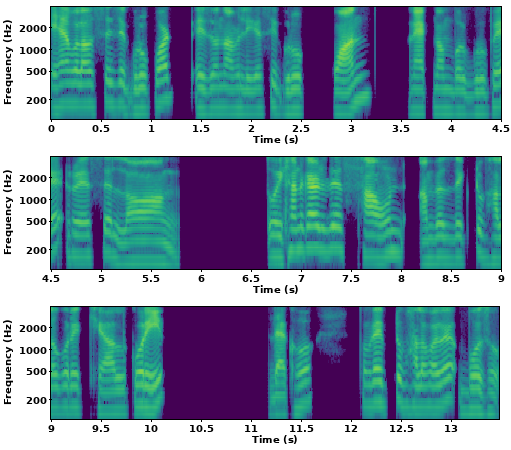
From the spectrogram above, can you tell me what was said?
এখানে বলা হচ্ছে যে গ্রুপ ওয়ার্ড এই জন্য আমি লিখেছি গ্রুপ ওয়ান মানে এক নম্বর গ্রুপে রয়েছে লং তো এখানকার যে সাউন্ড আমরা যদি একটু ভালো করে খেয়াল করি, দেখো তোমরা একটু ভালোভাবে বোঝো।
